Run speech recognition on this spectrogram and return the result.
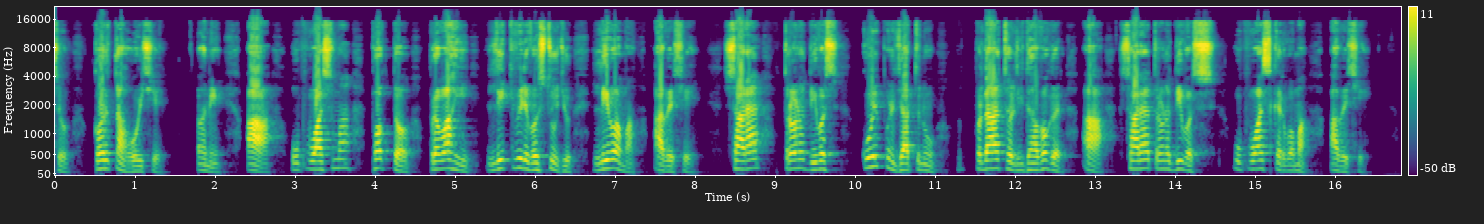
કરતા હોય છે. અને આ ઉપવાસમાં ફક્ત પ્રવાહી લિક્વિડ વસ્તુ જ લેવામાં આવે છે. સાડા ત્રણ દિવસ કોઈ પણ જાતનું પદાર્થ લીધા વગર આ સાડા ત્રણ દિવસ ઉપવાસ કરવામાં આવે છે.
